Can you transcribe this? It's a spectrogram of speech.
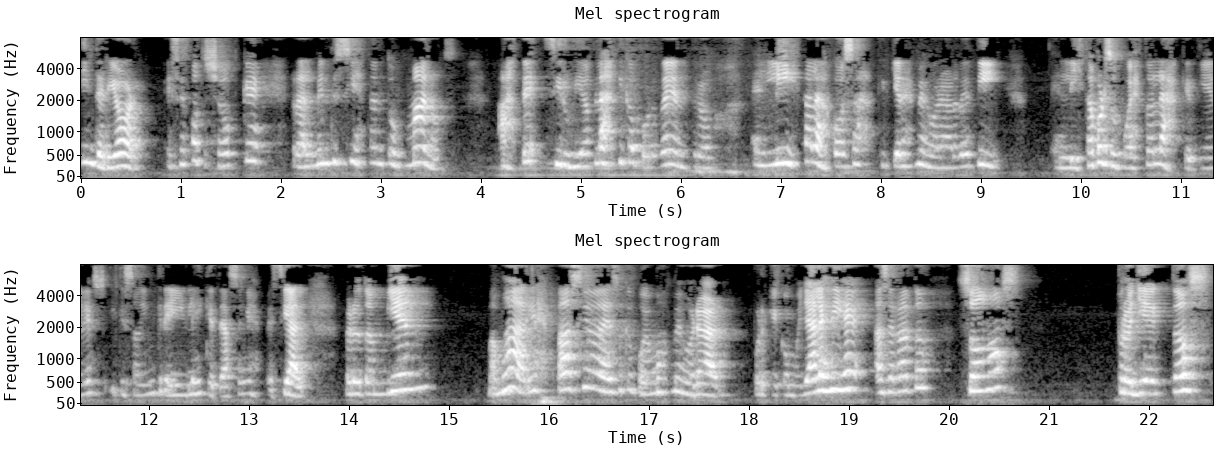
interior, ese Photoshop que realmente sí está en tus manos. Hazte cirugía plástica por dentro, enlista las cosas que quieres mejorar de ti, enlista por supuesto las que tienes y que son increíbles y que te hacen especial, pero también vamos a darle espacio a eso que podemos mejorar, porque como ya les dije hace rato, somos proyectos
